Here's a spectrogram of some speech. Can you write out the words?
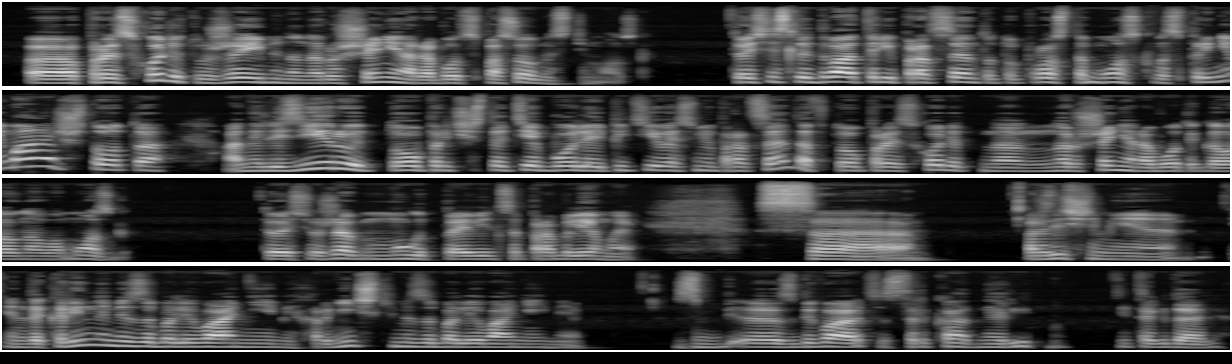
происходит уже именно нарушение работоспособности мозга. То есть если 2-3%, то просто мозг воспринимает что-то, анализирует, то при частоте более 5-8% то происходит нарушение работы головного мозга. То есть уже могут появиться проблемы с различными эндокринными заболеваниями, хроническими заболеваниями, э, сбиваются циркадные ритмы и так далее.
